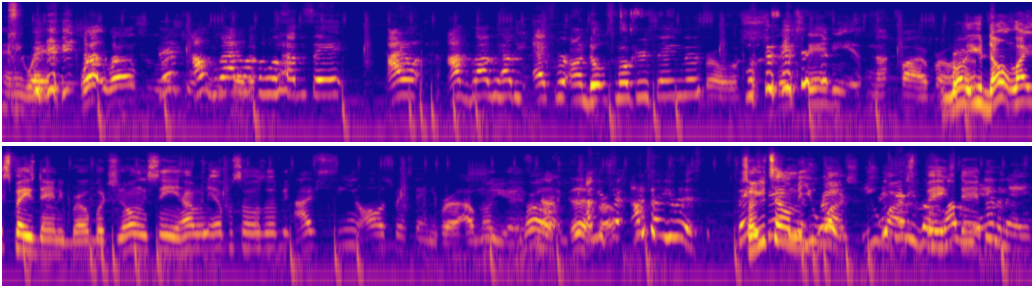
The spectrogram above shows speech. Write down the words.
Anyway, what, what else? is- Bitch, I'm glad I'm not the one who had to say it. I don't. I'm glad we have the expert on dope smokers saying this. Bro, Space Dandy is not fire, bro. Bro, you don't like Space Dandy, bro, but you only seen how many episodes of it? I've seen all of Space Dandy, bro. I know you haven't. Bro, not good, I can bro. tell, I'm telling you this. Space So you Dandy telling me you great. watch you Space watch Dandy's Space lovely Dandy? anime,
